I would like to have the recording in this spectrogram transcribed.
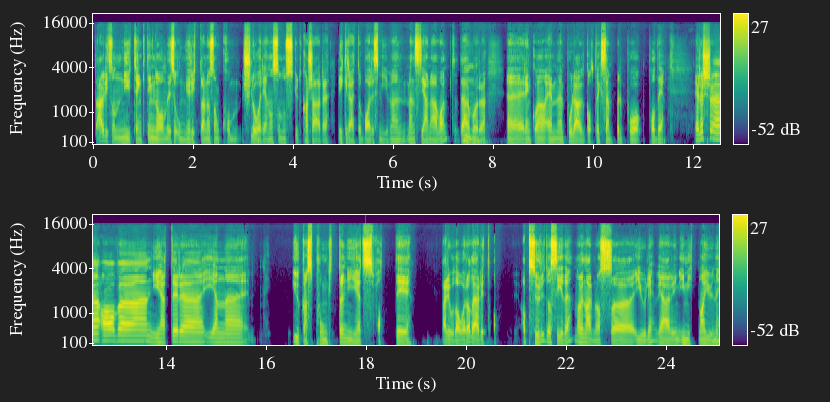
det er jo litt sånn nytenkning nå med disse unge rytterne som kom, slår igjennom som noe skudd. Kanskje er det like greit å bare smi mens jernet er varmt. Det er mm. bare eh, Renko Emnepol er jo et godt eksempel på, på det. Ellers eh, av eh, nyheter eh, i en utgangspunktet nyhetsfattig periode av året, det er litt absurd å si det når vi nærmer oss juli. Vi er i, midten av juni.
